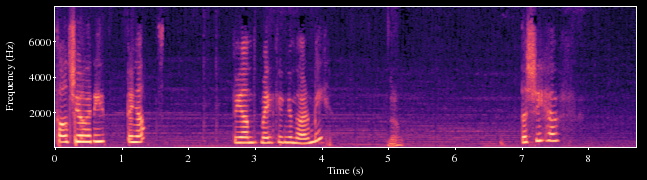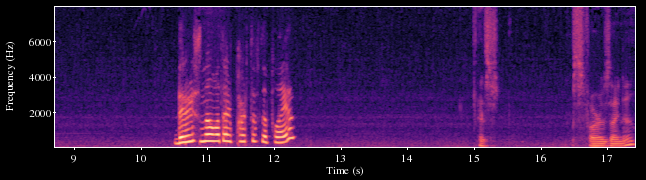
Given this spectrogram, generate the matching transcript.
told you anything else? Beyond making an army? No. Does she have. There is no other part of the plan? As As far as I know,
